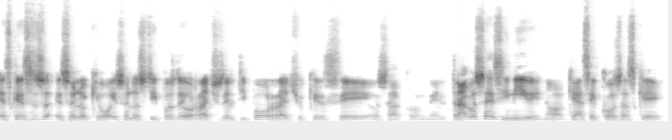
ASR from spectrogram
Es que eso, es- eso es lo que voy, son los tipos de borrachos. El tipo borracho que se, o sea, con el trago se desinhibe, ¿no? Que hace cosas que,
